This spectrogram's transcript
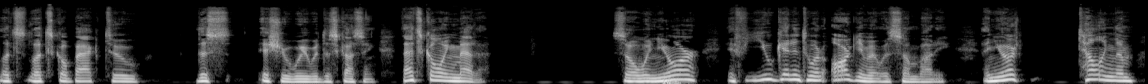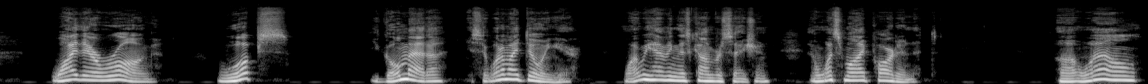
let's let's go back to this issue we were discussing. That's going meta. So when you're if you get into an argument with somebody and you're telling them why they're wrong, whoops, you go meta. You say, what am I doing here? Why are we having this conversation? And what's my part in it? Uh, well,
